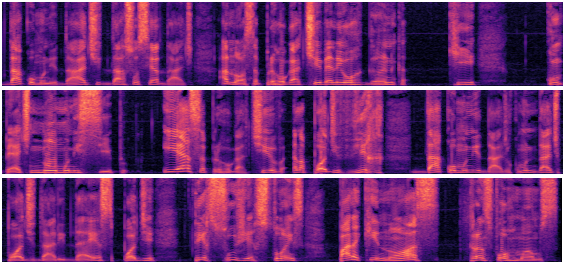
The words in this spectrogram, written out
da comunidade e da sociedade. A nossa prerrogativa é lei orgânica que compete no município. E essa prerrogativa, ela pode vir da comunidade. A comunidade pode dar ideias, pode ter sugestões para que nós transformamos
